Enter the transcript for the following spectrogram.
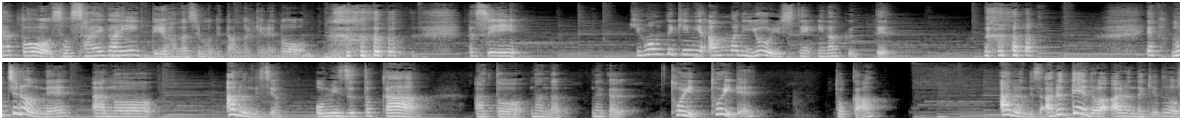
で、あと、そう、災害っていう話も出たんだけれど、私、基本的にあんまり用意していなくって。いや、もちろんね、あの、あるんですよ。お水とか、あと、なんだ、なんか、トイ、トイレとか、あるんです。ある程度はあるんだけど、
